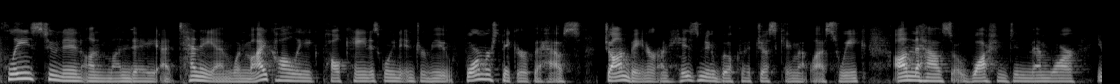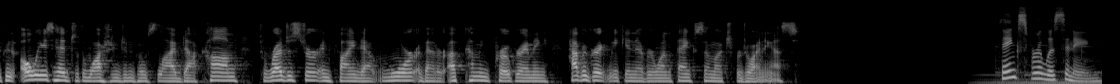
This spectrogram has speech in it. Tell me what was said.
Please tune in on Monday at 10 a.m. when my colleague Paul Kane is going to interview former Speaker of the House John Boehner on his new book that just came out last week on the House of Washington memoir. You can always head to the WashingtonPostLive.com to register and find out more about our upcoming programming. Have a great weekend, everyone. Thanks so much for joining us. Thanks for listening.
